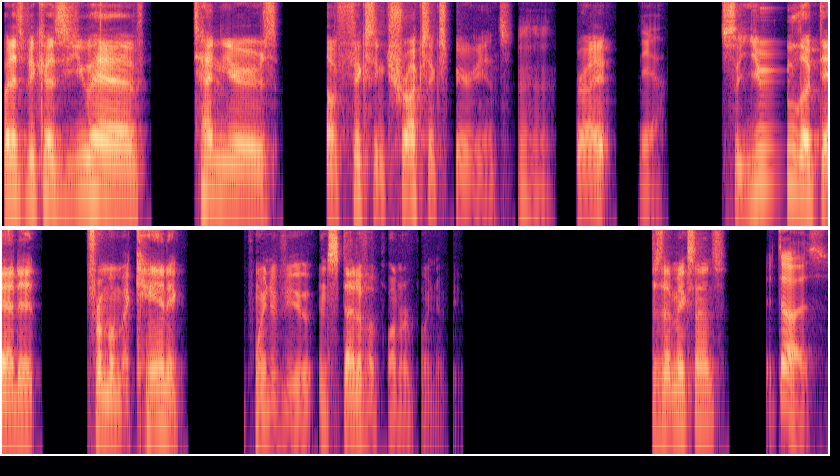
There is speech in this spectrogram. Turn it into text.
but it's because you have 10 years of fixing trucks experience hmm right Yeah. so you looked at it from a mechanic point of view instead of a plumber point of view does that make sense It does.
